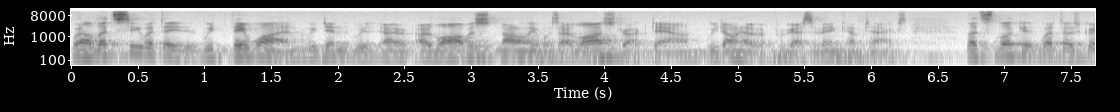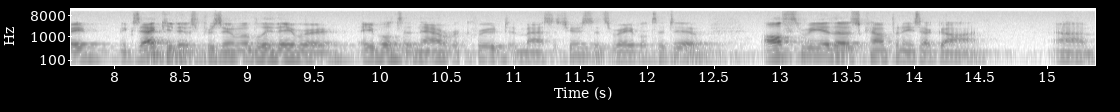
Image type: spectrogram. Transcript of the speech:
Well, let's see what they we, they won. We didn't. We, our, our, law was not only was our law struck down. We don't have a progressive income tax let's look at what those great executives, presumably they were able to now recruit in Massachusetts, were able to do. All three of those companies are gone. Um,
